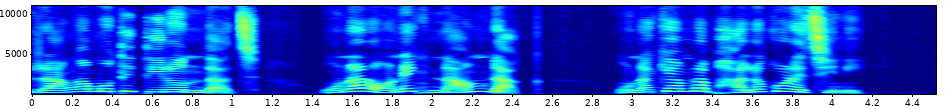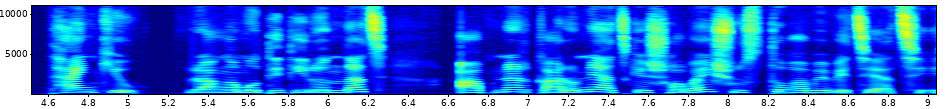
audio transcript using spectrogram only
রাঙামতি তীরন্দাজ। ওনার অনেক নাম ডাক। ওনাকে আমরা ভালো করে চিনি। থ্যাংক ইউ, রাঙামতি তীরন্দাজ। আপনার কারণে আজকে সবাই সুস্থভাবে বেঁচে আছে।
